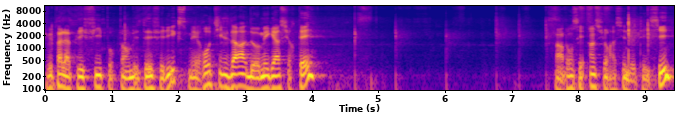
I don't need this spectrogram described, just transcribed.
je ne vais pas l'appeler phi pour ne pas embêter Félix, mais rho tilde de oméga sur t. Pardon, c'est 1 sur racine de t ici.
